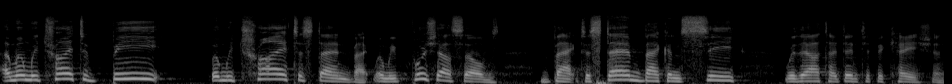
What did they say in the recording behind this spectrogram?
And when we try to be, when we try to stand back, when we push ourselves back, to stand back and see without identification,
